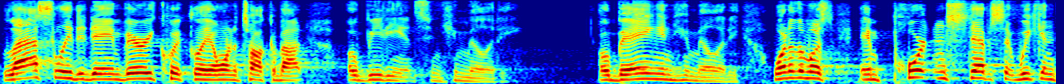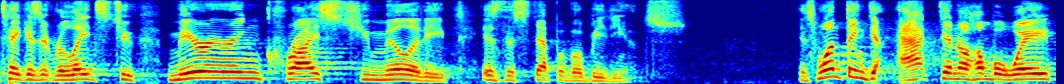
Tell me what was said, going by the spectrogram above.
Lastly, today, and very quickly, I want to talk about obedience in humility. Obeying in humility. One of the most important steps that we can take as it relates to mirroring Christ's humility is the step of obedience. It's one thing to act in a humble way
